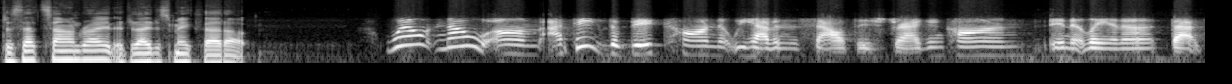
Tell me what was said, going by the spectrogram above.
does that sound right, or did I just make that up? Think the big con that we have in the South is Dragon Con in Atlanta. That's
